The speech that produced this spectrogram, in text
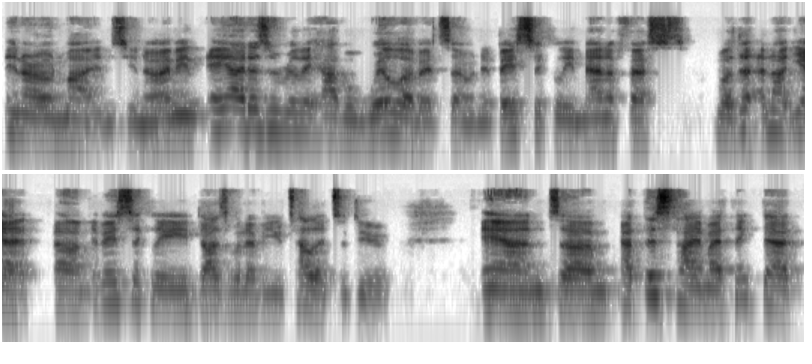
in our own minds. You know, I mean, AI doesn't really have a will of its own. It basically manifests. Well, th- not yet. Um, it basically does whatever you tell it to do. And um, at this time, I think that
